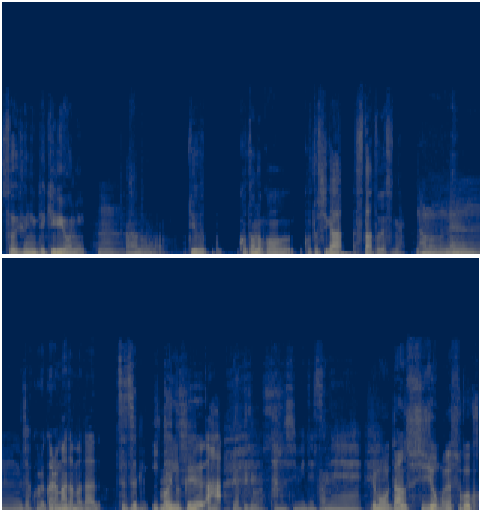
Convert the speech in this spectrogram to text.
そういうふうにできるようにうん。あのっていうことのこう今年がスタートですね。なるほどうねんじゃあこれからまだまだ続いていく。あやっていきます。楽しみですね、でもダンス市場もねすごく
